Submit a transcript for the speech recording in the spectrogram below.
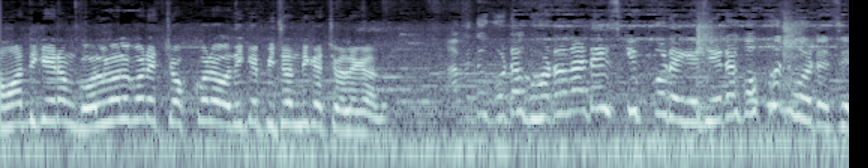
আমার দিকে এরকম গোল গোল করে চোখ করে ওদিকে পিছন দিকে চলে গেল। আমি তো গোটা ঘটনাটাই স্কিপ করে গেছি এটা কখন ঘটেছে?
